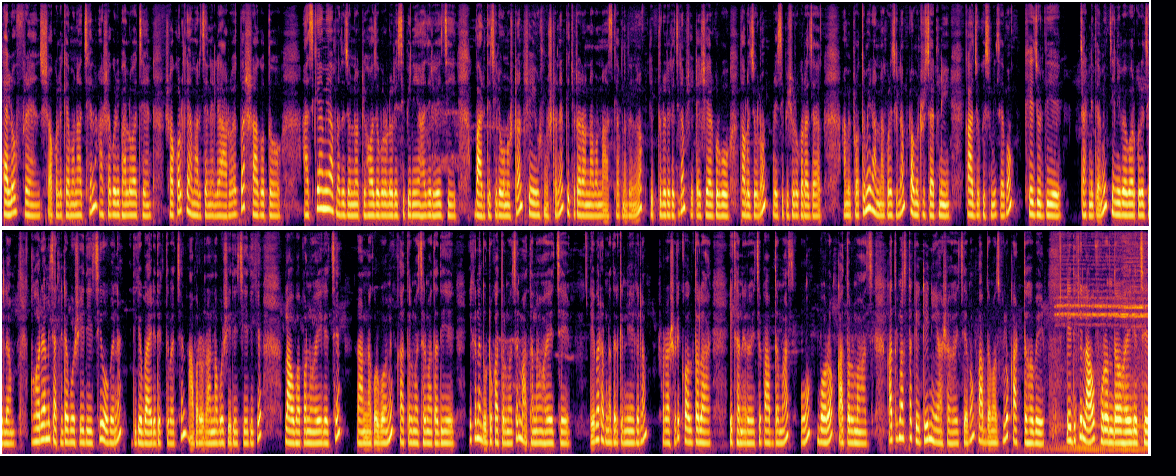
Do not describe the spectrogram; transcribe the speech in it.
Hello friends সকলে কেমন আছেন? আশা করি ভালো আছেন। সকলকে আমার চ্যানেলে আরও একবার স্বাগত। আজকে আমি আপনাদের জন্য একটি হজবরল রেসিপি নিয়ে হাজির হয়েছি। বাড়িতে ছিল অনুষ্ঠান, সেই অনুষ্ঠানের কিছুটা রান্নাবান্না আজকে আপনাদের জন্য টিপ তুলে রেখেছিলাম, সেটাই শেয়ার করব। তাহলে চলুন রেসিপি শুরু করা যাক। আমি প্রথমেই রান্না করেছিলাম টমেটোর চাটনি, কাজু কিশমিশ এবং খেজুর দিয়ে। চাটনিতে আমি চিনি ব্যবহার করেছিলাম। ঘরে আমি চাটনিটা বসিয়ে দিয়েছি ওভেনে। এদিকে বাইরে দেখতে পাচ্ছেন, আবারও রান্না বসিয়ে দিয়েছি এদিকে। লাউ ভাপানো হয়ে গেছে। রান্না করব আমি। কাতল মাছের মাথা দিয়ে এখানে দুটো কাতল মাছের মাথা নেওয়া হয়েছে। এবার আপনাদেরকে নিয়ে গেলাম সরাসরি কলতলায়। এখানে রয়েছে পাবদা মাছ ও বড় কাতল মাছ। কাতল মাছটা কেটে নিয়ে আসা হয়েছে এবং পাবদা মাছগুলো কাটতে হবে। এদিকে লাউ ফোড়ন দেওয়া হয়ে গেছে।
